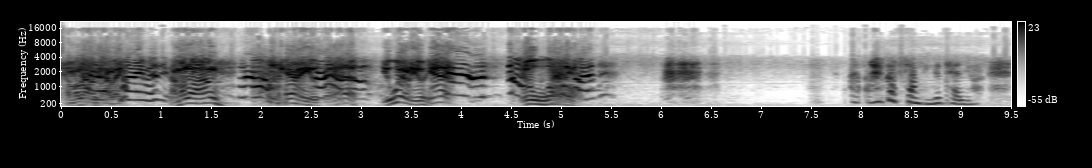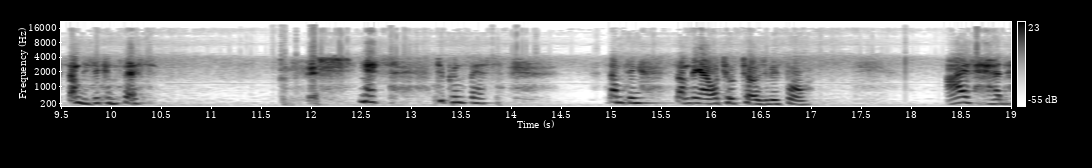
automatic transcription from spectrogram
Come along, I'm not Alex. coming with you. Come along. No. I'll carry you no. there. You will, you hear? No, stop. You will. I- I've got something to tell you. Something to confess. Confess. Yes, to confess. Something, something I ought to have told you before. I've had,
